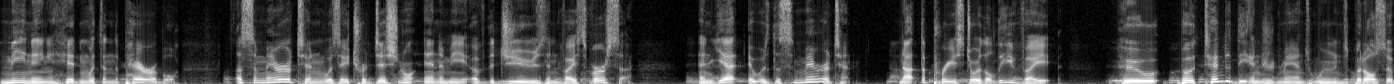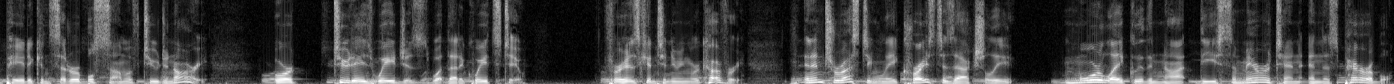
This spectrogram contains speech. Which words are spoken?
meaning hidden within the parable. A Samaritan was a traditional enemy of the Jews and vice versa. And yet it was the Samaritan, not the priest or the Levite, who both tended the injured man's wounds but also paid a considerable sum of two denarii, or two days' wages is what that equates to, for his continuing recovery. And interestingly, Christ is actually more likely than not the Samaritan in this parable,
